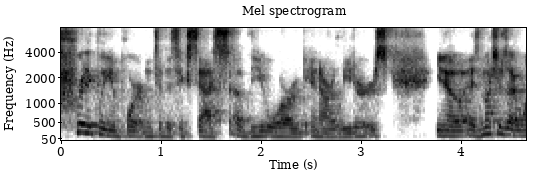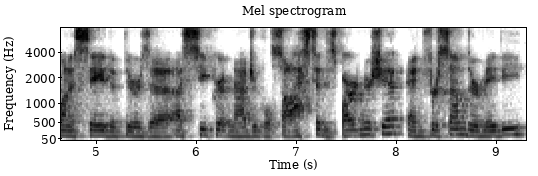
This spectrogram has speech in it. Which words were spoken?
critically important to the success of the org and our leaders. You know, as much as I want to say that there's a, a secret magical sauce to this partnership, and for some there may be,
